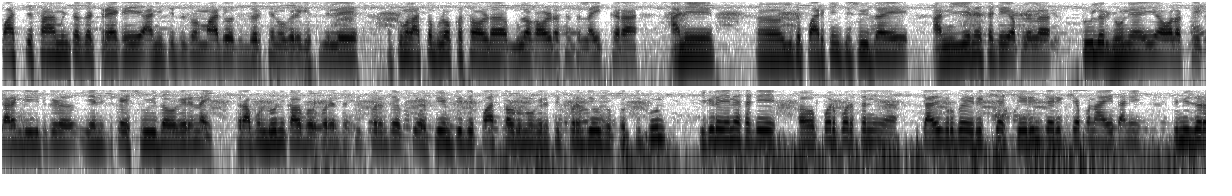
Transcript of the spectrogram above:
पाच ते सहा मिनटाचा ट्रॅक आहे आणि तिथे जाऊन महादेवाचं दर्शन वगैरे घेतलेले आहे. तुम्हाला आजचा ब्लॉग कसा आवडला ब्लॉग आवडला असेल तर लाईक करा आणि इथं पार्किंगची सुविधा आहे आणि येण्यासाठी आपल्याला टू व्हीलर घेऊन या यावं लागते. कारण की तिकडं येण्याची काही सुविधा वगैरे नाही. तर आपण लोणी काळभरपर्यंत तिथपर्यंत पी एम टी ते पास काढून वगैरे तिथपर्यंत येऊ शकतो. तिथून इकडे येण्यासाठी पर पर्सन चाळीस रुपये रिक्षा शेअरिंगच्या रिक्षा पण आहेत आणि तुम्ही जर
